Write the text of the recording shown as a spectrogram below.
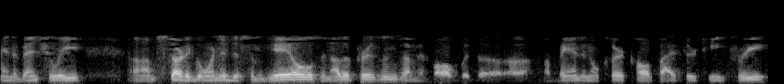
and eventually, um, started going into some jails and other prisons. I'm involved with a, a, a band in Eau Claire called 513 Free.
